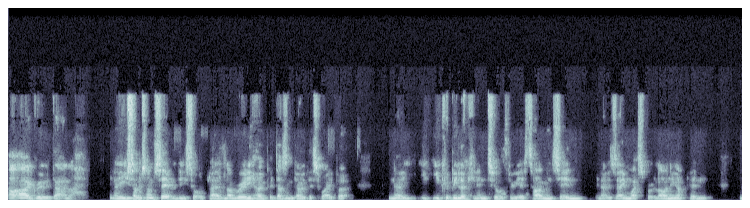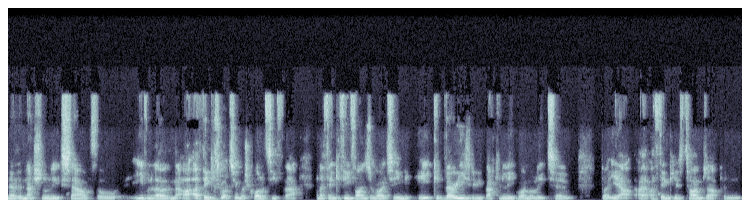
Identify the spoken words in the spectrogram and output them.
I, I agree with that, and you know, you sometimes see it with these sort of players, and I really hope it doesn't go this way. But you know, you, you could be looking in two or three years' time and seeing, you know, Zain Westbrooke lining up in, you know, the National League South or even lower than that. I, I think he's got too much quality for that, and I think if he finds the right team, he could very easily be back in League One or League Two. But yeah, I, I think his time's up, and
